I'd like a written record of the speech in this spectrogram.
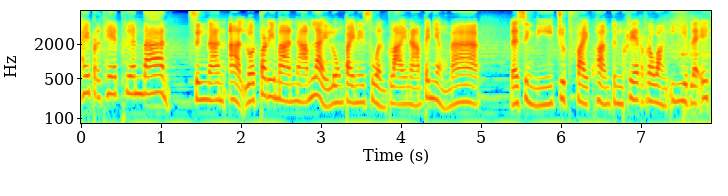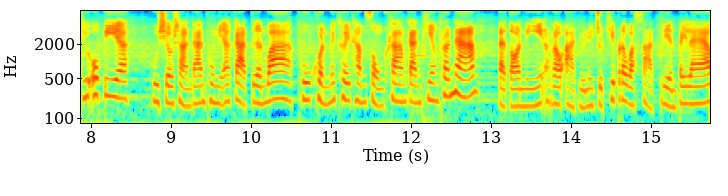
ให้ประเทศเพื่อนบ้าน ซึ่งนั่นอาจลดปริมาณน้ำไหลลงไปในส่วนปลายน้ำเป็นอย่างมาก และสิ่งนี้จุดไฟความตึงเครียดระหว่างอียิปต์และเอธิโอเปีย ผู้เชี่ยวชาญด้านภูมิอากาศเตือนว่า ผู้คนไม่เคยทำสงครามกันเพียงเพราะน้ำแต่ตอนนี้เราอาจอยู่ในจุดที่ประวัติศาสตร์เปลี่ยนไปแล้ว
